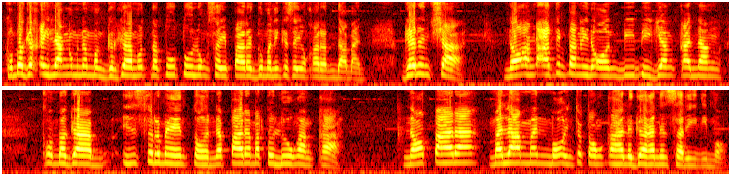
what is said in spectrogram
Kumbaga kailangan mo ng manggagamot na tutulong sa'yo para gumaling ka sa iyong karamdaman. Ganun siya. No? Ang ating Panginoon, bibigyan ka ng kumbaga instrumento na para matulungan ka no para malaman mo yung totoong kahalagahan ng sarili mo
